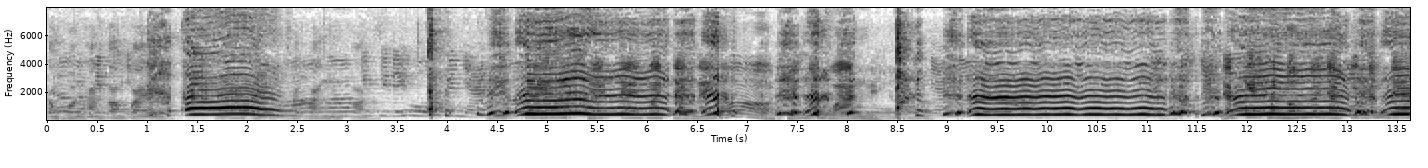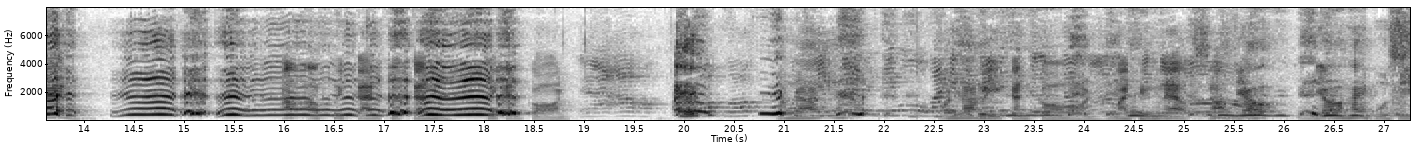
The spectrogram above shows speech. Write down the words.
อัมพลหันกล้องไปสักครั้งหนึ่งก่อน กินซีดีฮูเป็นหยัง เสียใจมาจากไหนเนาะเสียงหวานๆนี่ อยากกินขนมหรืออยากกินน้ำแดงเอาเอาคุยกันคุยกันคุยกันก่อนวันนั้นวันนั้นคุยกันก่อน มาถึงแล้วเนาะเดี๋ยวเดี๋ยวให้ปู่สี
